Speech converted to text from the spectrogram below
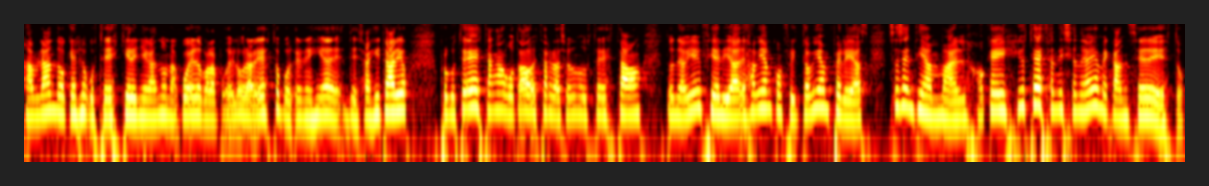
hablando qué es lo que ustedes quieren, llegando a un acuerdo para poder lograr esto por energía de, Sagitario, porque ustedes están agotados de esta relación donde ustedes estaban, donde había infidelidades, habían conflictos, habían peleas, se sentían mal, ¿ok? Y ustedes están diciendo, ya me cansé de esto.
